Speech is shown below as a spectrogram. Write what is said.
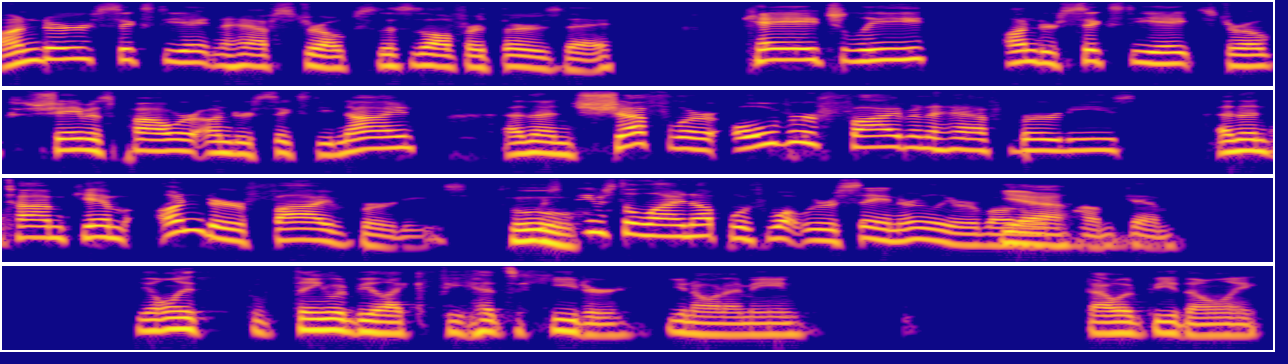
under 68 and a half strokes. This is all for Thursday. KH Lee under 68 strokes. Seamus Power under 69. And then Scheffler over five and a half birdies. And then Tom Kim under five birdies, Ooh, which seems to line up with what we were saying earlier about Yeah. Tom Kim. the only th- thing would be like if he hits a heater, you know what I mean? That would be the only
